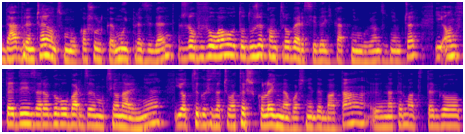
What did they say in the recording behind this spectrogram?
da, wręczając mu koszulkę mój prezydent, że to wywołało to duże kontrowersje, delikatnie mówiąc, w Niemczech. I on wtedy zareagował bardzo emocjonalnie. I od tego się zaczęła też kolejna właśnie debata y, na temat tego,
